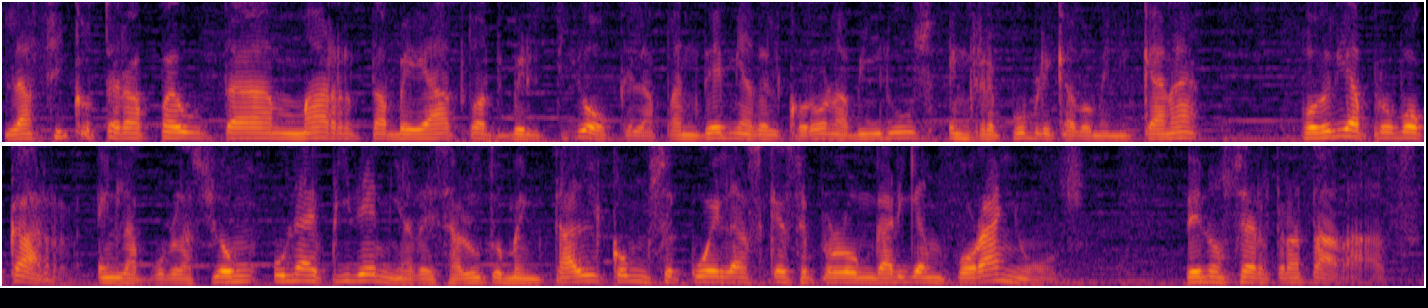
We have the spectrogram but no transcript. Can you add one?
La psicoterapeuta Marta Beato advirtió que la pandemia del coronavirus en República Dominicana podría provocar en la población una epidemia de salud mental con secuelas que se prolongarían por años de no ser tratadas.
